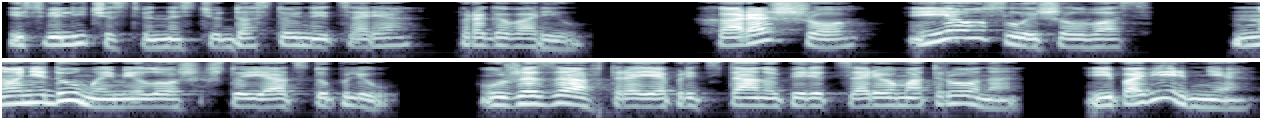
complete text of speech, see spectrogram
и с величественностью, достойной царя, проговорил. «Хорошо, я услышал вас. Но не думай, Милош, что я отступлю. Уже завтра я предстану перед царем Атрона, И поверь мне,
